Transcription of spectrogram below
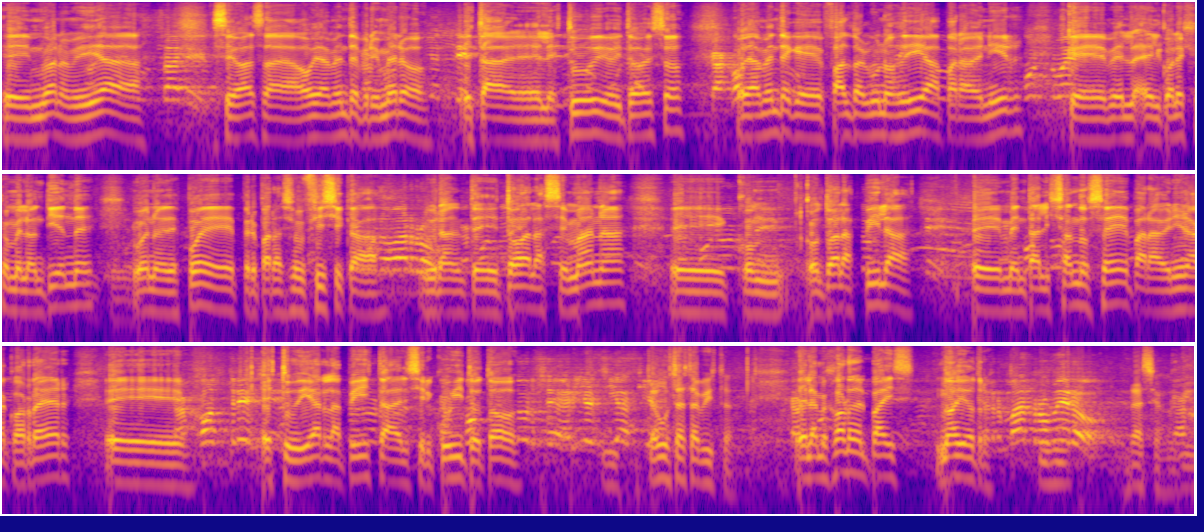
eh, bueno, mi vida se basa, obviamente primero está el estudio y todo eso, obviamente que falta algunos días para venir, que el, colegio me lo entiende, bueno, y después preparación física durante toda la semana, eh, con, con todas las pilas eh, mentalizándose para venir a correr, estudiar la pista, el circuito, todo. ¿Te gusta esta pista? Es la mejor del país, no hay otra. Gracias, Joaquín.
